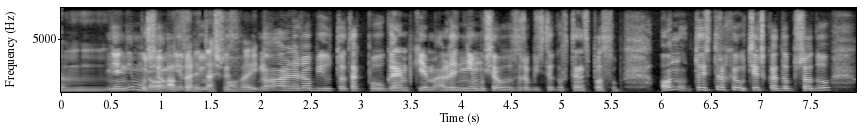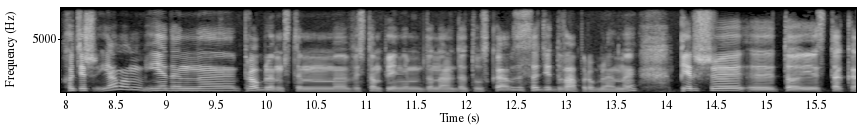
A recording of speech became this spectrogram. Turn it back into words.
ym, Nie, nie musiał. do nie afery robił taśmowej. Przez, no ale robił to tak półgębkiem, ale nie musiał zrobić tego w ten sposób. On, to jest trochę ucieczka do przodu, chociaż ja mam jeden e, problem z tym e, wystąpieniem Donalda Tuska, w zasadzie dwa problemy. Pierwszy e, to jest taka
